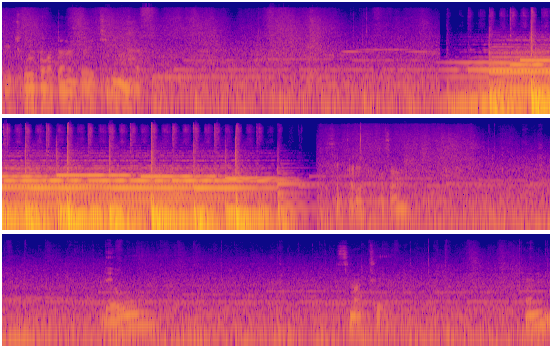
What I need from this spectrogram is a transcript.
되게 좋을 것 같다는 저의 팁입니다. 스마트. 펜.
